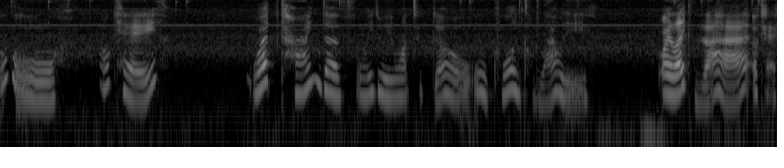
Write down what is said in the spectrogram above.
Ooh. Okay. What kind of way do we want to go? Ooh, cool and cloudy. Oh, I like that. Okay.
